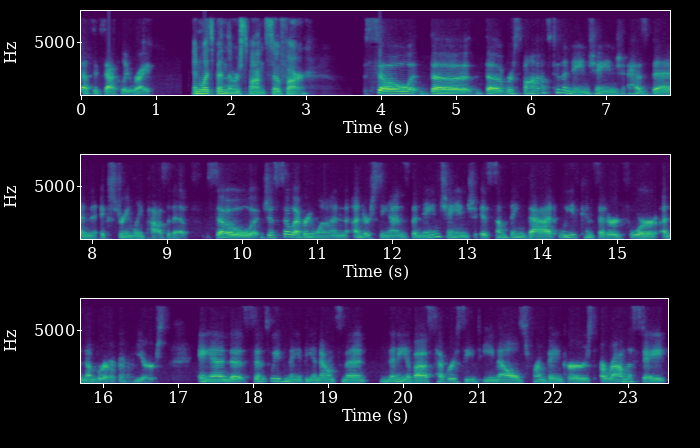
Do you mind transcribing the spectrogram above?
That's exactly right. And what's been the response so far? So the the response to the name change has been extremely positive. So just so everyone understands, the name change is something that we've considered for a number of years. And since we've made the announcement, many of us have received emails from bankers around the state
